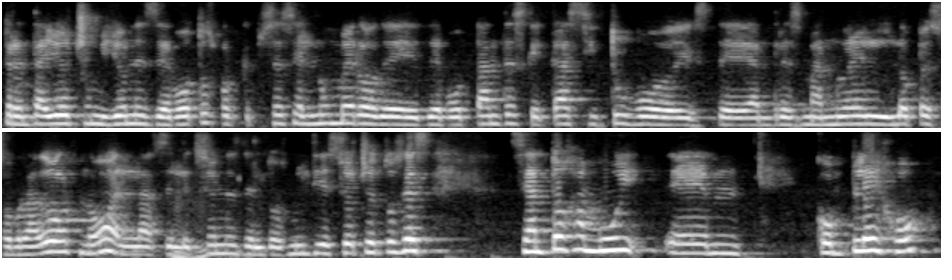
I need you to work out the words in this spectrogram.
38 millones de votos porque pues, es el número de, votantes que casi tuvo este Andrés Manuel López Obrador, ¿no? En las elecciones del 2018. Entonces, se antoja muy em, complejo,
